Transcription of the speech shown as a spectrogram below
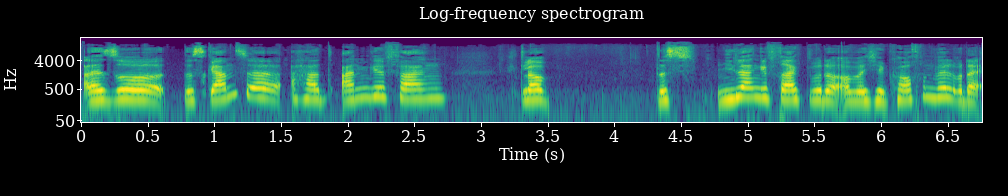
Also das Ganze hat angefangen, ich glaube, dass Milan gefragt wurde, ob er hier kochen will oder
